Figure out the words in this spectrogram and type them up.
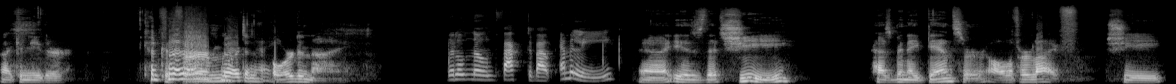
I can neither Confirm, confirm nor deny. or deny. Little known fact about Emily. Uh, is that she has been a dancer all of her life. She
